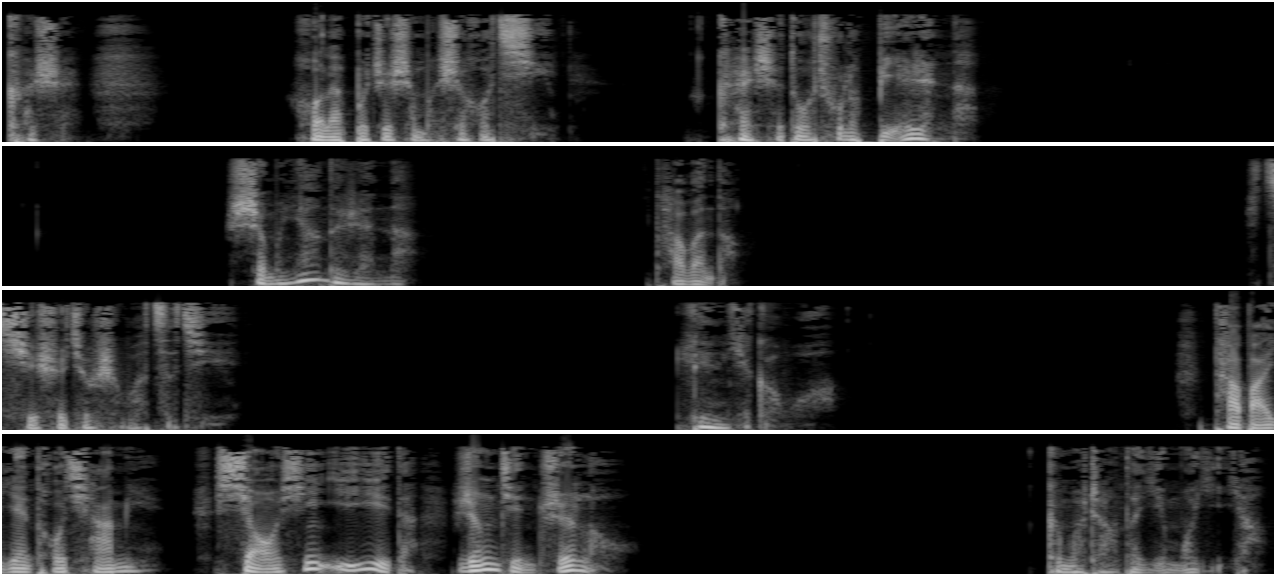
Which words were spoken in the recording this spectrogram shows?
可是……”后来不知什么时候起，开始多出了别人呢。什么样的人呢？他问道。其实就是我自己，另一个我。他把烟头掐灭，小心翼翼的扔进纸篓，跟我长得一模一样，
